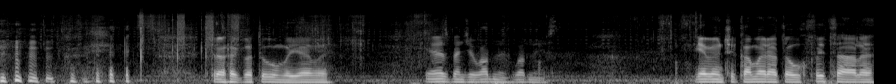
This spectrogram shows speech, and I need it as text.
trochę go tu umyjemy. Jest, będzie ładny, ładny jest. Nie wiem czy kamera to uchwyca, ale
